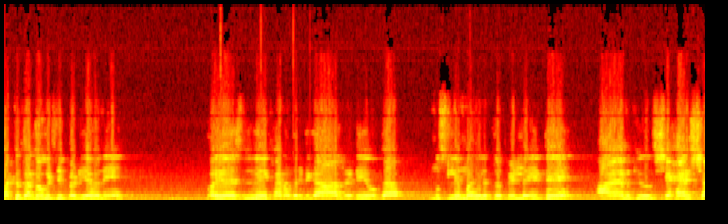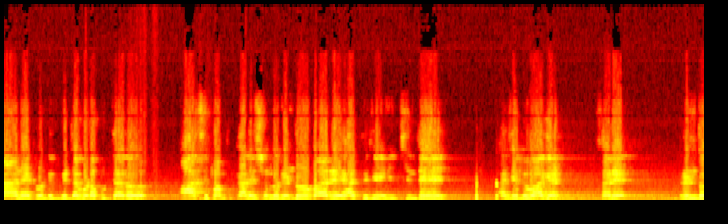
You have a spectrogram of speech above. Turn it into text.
కట్టు కథ ఒకటి చెప్పాడు. ఏమని? వైఎస్ వివేకానంద రెడ్డిగా ఆల్రెడీ ఒక ముస్లిం మహిళతో పెళ్ళయింది. ఆయనకి షెహన్ షా అనేటువంటి బిడ్డ కూడా పుట్టారు. ఆస్తి పంపకాల విషయంలో రెండో భార్య హత్య చేయనిచ్చింది అని చెప్పి వాగాడు. సరే రెండో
